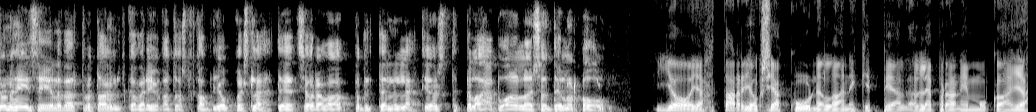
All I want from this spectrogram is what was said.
John Haynes ei ole välttämättä ainut kaveri, joka tuosta joukkueesta lähtee. että seuraava potentiaalinen lähti on sitten pelaajapuolella, ja se on Taylor Hall. Joo, ja tarjouksia kuunnellaan ainakin pian Lebronin mukaan, ja,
